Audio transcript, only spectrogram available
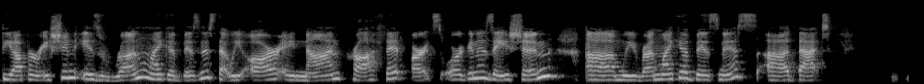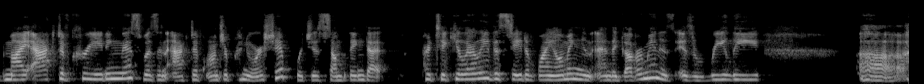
the operation is run like a business, that we are a nonprofit arts organization. Um, we run like a business, uh, that my act of creating this was an act of entrepreneurship, which is something that particularly the state of Wyoming and, and the government is, is really, uh,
